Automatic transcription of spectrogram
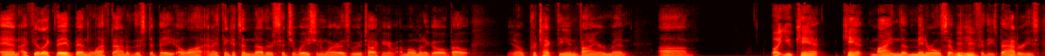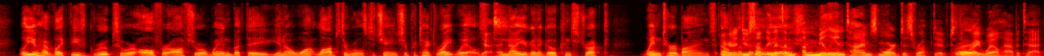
And I feel like they've been left out of this debate a lot. And I think it's another situation where, as we were talking a moment ago about, you know, protect the environment, um, but you can't can't mine the minerals that we Mm-hmm. need for these batteries. Well, you have like these groups who are all for offshore wind, but they, you know, want lobster rules to change to protect right whales. Yes. And now you're going to go construct wind turbines. You're going to do something that's a, a million times more disruptive to the Right. right whale habitat.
